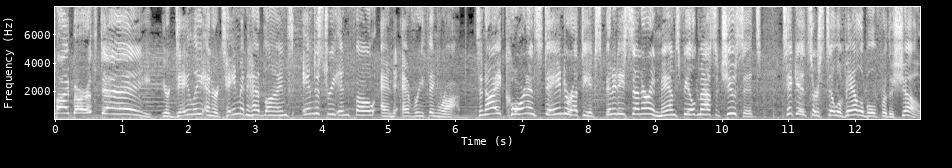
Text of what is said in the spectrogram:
My birthday! Your daily entertainment headlines, industry info, and everything rock. Tonight, Korn and Staind are at the Xfinity Center in Mansfield, Massachusetts. Tickets are still available for the show.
